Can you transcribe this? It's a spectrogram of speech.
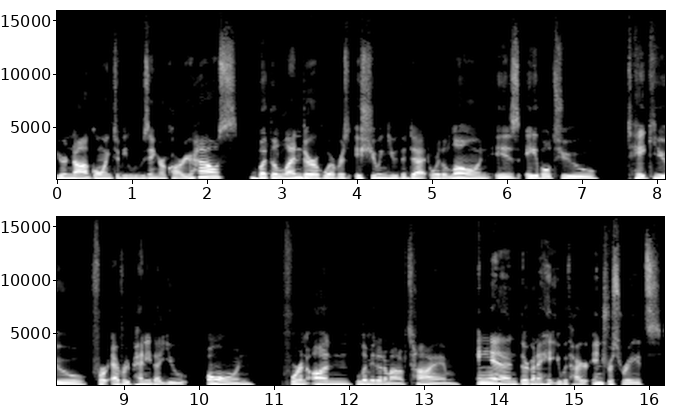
you're not going to be losing your car your house, but the lender, whoever's issuing you the debt or the loan, is able to take you for every penny that you own for an unlimited amount of time and they're going to hit you with higher interest rates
